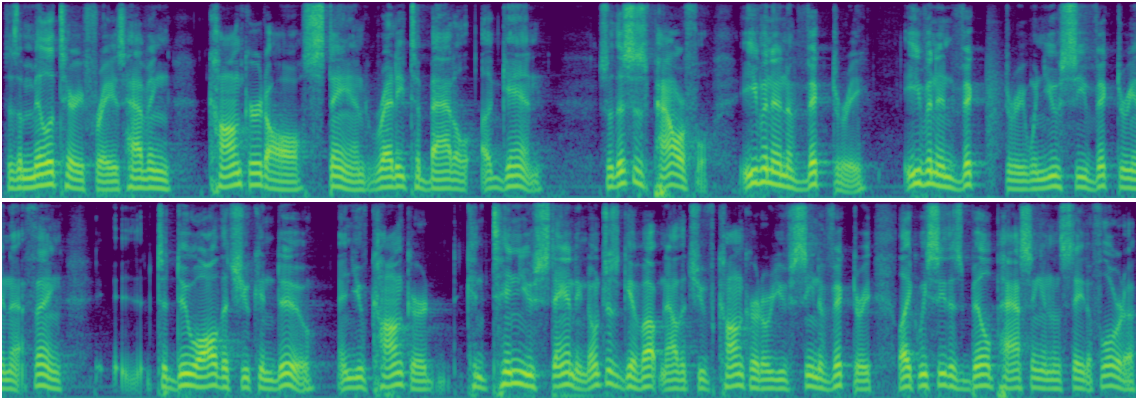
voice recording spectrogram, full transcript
It says a military phrase, having conquered all, stand ready to battle again. So this is powerful. Even in a victory, even in victory, when you see victory in that thing, to do all that you can do and you've conquered, continue standing. Don't just give up now that you've conquered or you've seen a victory. Like we see this bill passing in the state of Florida.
